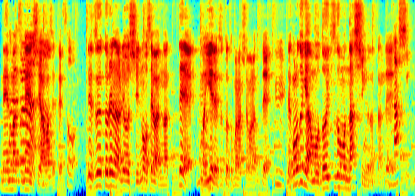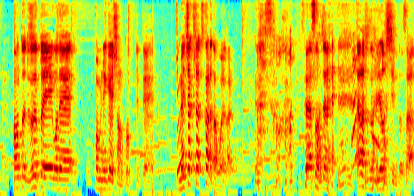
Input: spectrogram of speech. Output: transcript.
年末年始合わせて。そでずっとレナの両親のお世話になって、まあ、家でずっと泊まらせてもらって、うん。でこの時はもうドイツ語もナッシングだったんで。うナッシング。本当にずっと英語でコミュニケーション取っててめちゃくちゃ疲れた覚えがある。そう。そりゃそうじゃない。彼女の両親とさ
